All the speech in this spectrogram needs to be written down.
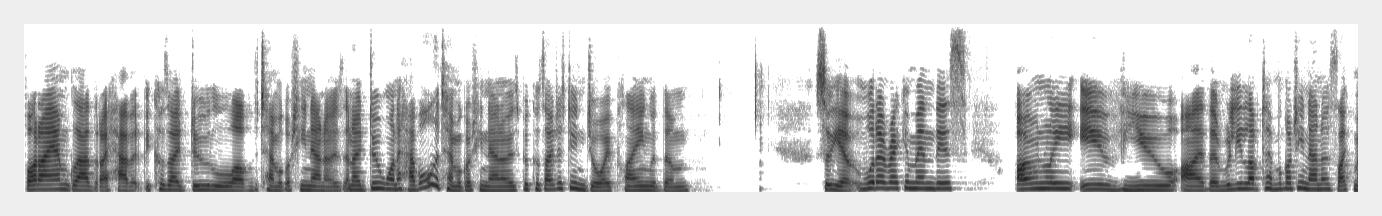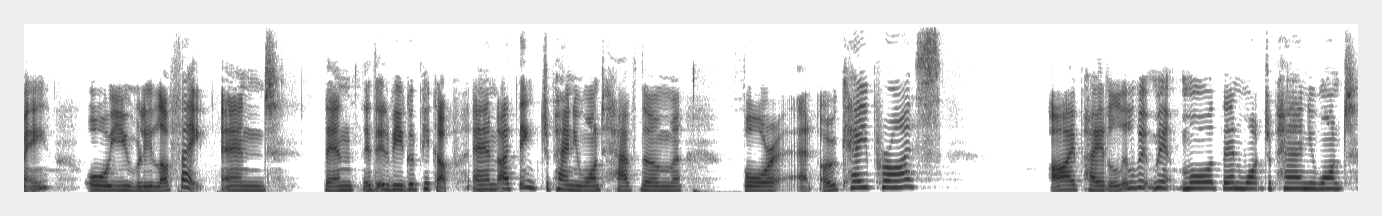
But I am glad that I have it because I do love the Tamagotchi Nanos, and I do want to have all the Tamagotchi Nanos because I just enjoy playing with them. So, yeah, would I recommend this? Only if you either really love Tamagotchi Nanos like me, or you really love Fate. And then it, would be a good pickup. And I think Japan you want to have them for an okay price. I paid a little bit more than what Japan you want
